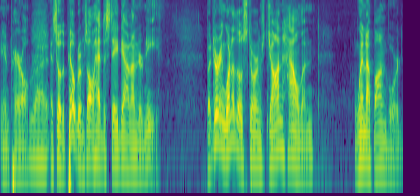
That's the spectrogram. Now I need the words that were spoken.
in peril, Right. and so the pilgrims all had to stay down underneath. But during one of those storms, John Howland went up on board,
